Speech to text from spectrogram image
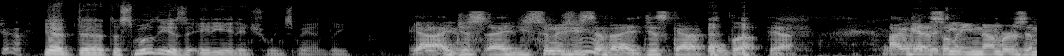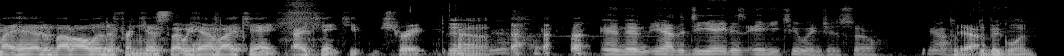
Yeah, yeah. the the smoothie is an 88 inch wingspan, Lee. Yeah, I just I, as soon as you said that, I just got it pulled up. Yeah, I've got so many numbers in my head about all the different kits that we have. I can't I can't keep them straight. Yeah, And then yeah, the D8 is 82 inches. So yeah, the, Yeah. the big one.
